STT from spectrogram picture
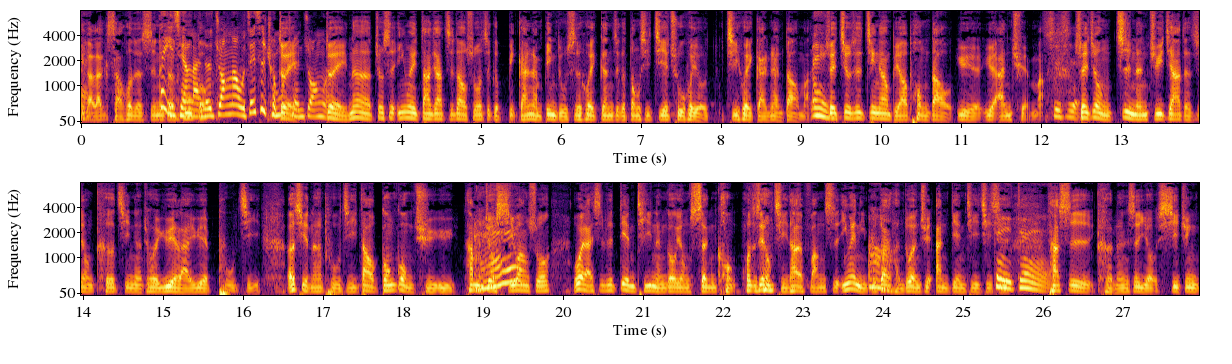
那个 Alexa 或者是那个。那以前懒得装啊，我这次全部全装了。对，那就是因为大家知道说这个病感染病毒是会跟这个东西接触，会有机会感染到嘛，哎，所以就是尽量不要碰到越越安全嘛。是是。所以这种智能居家的这种科技呢，就会越来越普及。而且呢，普及到公共区域，他们就希望说，未来是不是电梯能够用声控，或者是用其他的方式？因为你不断很多人去按电梯，其实对对，它是可能是有细菌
